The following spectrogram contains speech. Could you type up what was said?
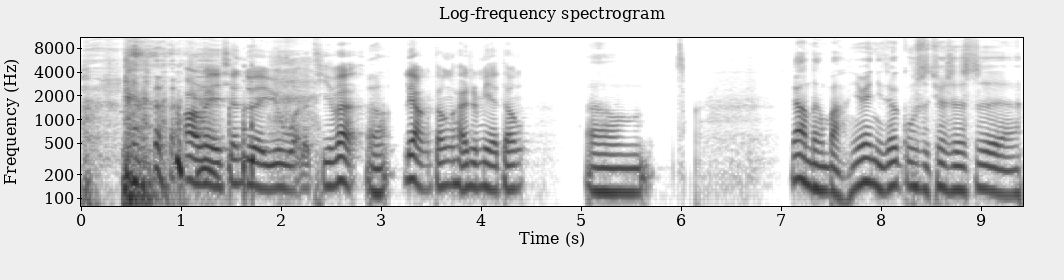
二位先对于我的提问，嗯亮灯还是灭灯？嗯，亮灯吧，因为你这个故事确实是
